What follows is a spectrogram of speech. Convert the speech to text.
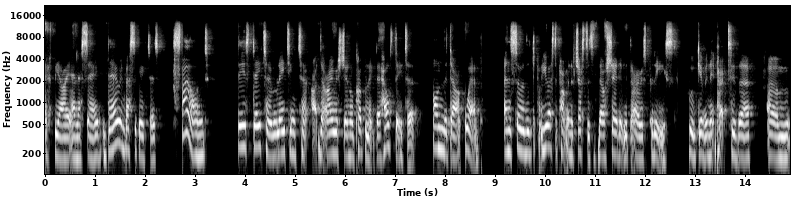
FBI, NSA, their investigators found these data relating to the Irish general public, their health data, on the dark web. And so the US Department of Justice have now shared it with the Irish police, who have given it back to the um,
